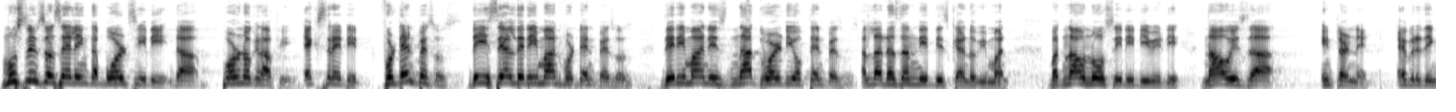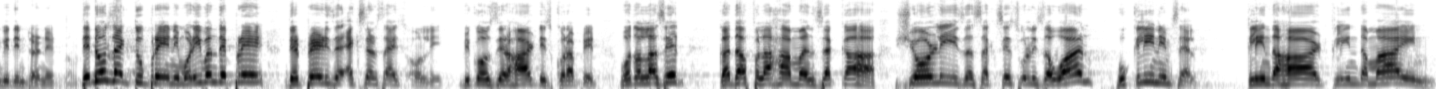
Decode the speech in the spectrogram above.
Muslims are selling the board CD, the pornography, X-rated, for 10 pesos. They sell their iman for 10 pesos. Their iman is not worthy of 10 pesos. Allah doesn't need this kind of iman. But now no CD, DVD. Now is the internet. Everything with internet now. They don't like to pray anymore. Even they pray, their prayer is an exercise only because their heart is corrupted. What Allah said, Kadaflaha man zakkaha. Surely is a successful is the one who clean himself. Clean the heart, clean the mind,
